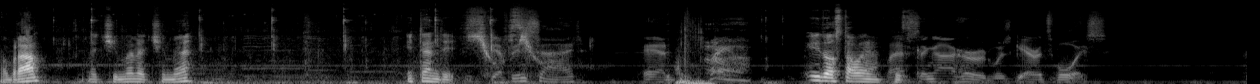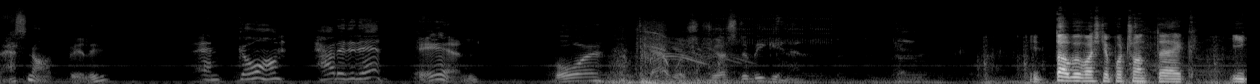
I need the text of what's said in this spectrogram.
Dobra, lecimy, lecimy. I tędy. Stepped inside, and I dostałem last thing I heard was Garrett's voice. That's not Billy. And go on. How did it end? And, boy, that was just the beginning. I to był właśnie początek i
